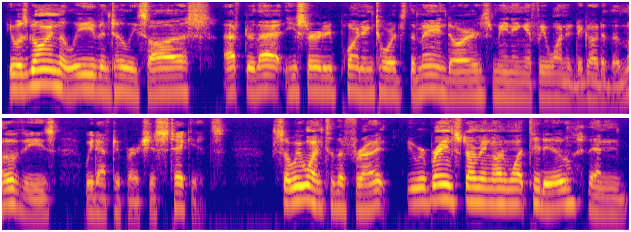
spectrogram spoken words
He was going to leave until he saw us. After that, he started pointing towards the main doors, meaning if we wanted to go to the movies, we'd have to purchase tickets. So we went to the front. We were brainstorming on what to do. Then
